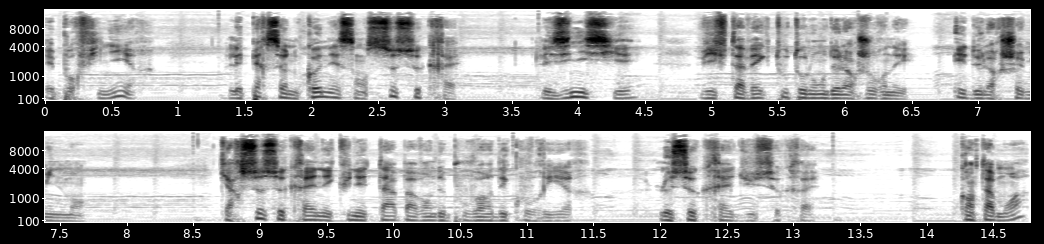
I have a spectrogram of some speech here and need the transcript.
Et pour finir, les personnes connaissant ce secret, les initiés, vivent avec tout au long de leur journée et de leur cheminement. Car ce secret n'est qu'une étape avant de pouvoir découvrir le secret du secret. Quant à moi,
